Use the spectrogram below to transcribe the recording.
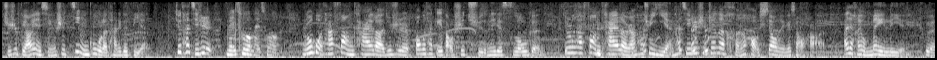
只是表演形式禁锢了他这个点。就他其实没错没错，如果他放开了，就是包括他给导师取的那些 slogan，就是他放开了，然后他去演，他其实是真的很好笑的一个小孩，而且很有魅力。对，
